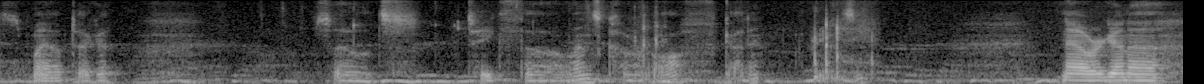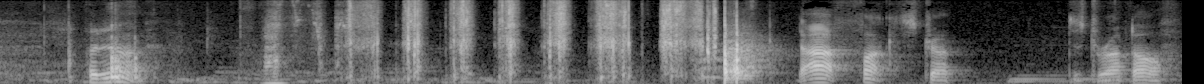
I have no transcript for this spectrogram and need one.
It's my Opteka. So let's take the lens cover off. Got it. Pretty easy. Now we're gonna put it on. Ah, fuck. Just dropped. Just dropped off.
